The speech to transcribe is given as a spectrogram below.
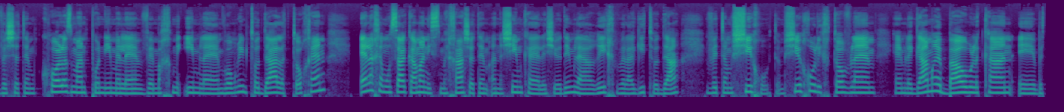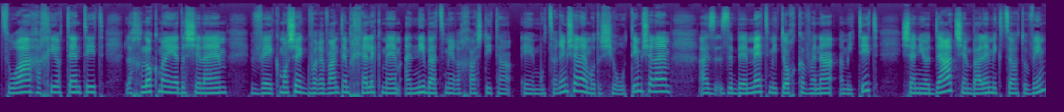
ושאתם כל הזמן פונים אליהם ומחמיאים להם ואומרים תודה על התוכן, אין לכם מושג כמה אני שמחה שאתם אנשים כאלה שיודעים להעריך ולהגיד תודה, ותמשיכו, תמשיכו לכתוב להם. הם לגמרי באו לכאן אה, בצורה הכי אותנטית, לחלוק מהידע שלהם, וכמו שכבר הבנתם, חלק מהם, אני בעצמי רכשתי את המוצרים שלהם או את השירותים שלהם, אז זה באמת מתוך כוונה אמיתית, שאני יודעת שהם בעלי מקצוע טובים.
